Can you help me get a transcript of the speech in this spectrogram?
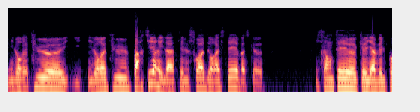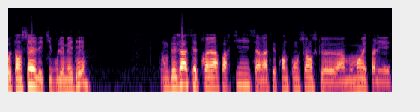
Il aurait pu, il aurait pu partir. Il a fait le choix de rester parce que il sentait qu'il y avait le potentiel et qu'il voulait m'aider. Donc déjà, cette première partie, ça m'a fait prendre conscience qu'à un moment, il fallait,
